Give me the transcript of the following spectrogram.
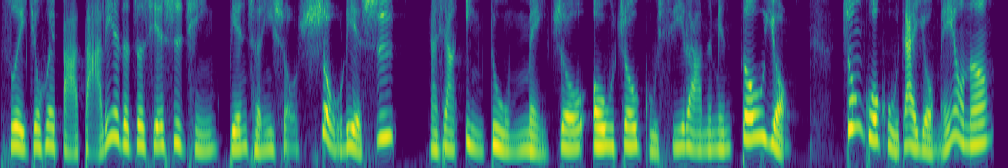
所以就会把打猎的这些事情编成一首狩猎诗。那像印度、美洲、欧洲、古希腊那边都有。中国古代有没有呢？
